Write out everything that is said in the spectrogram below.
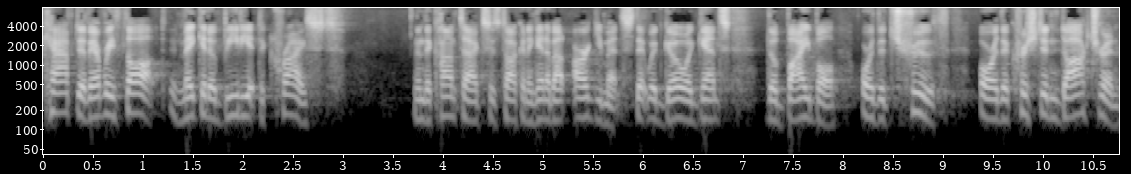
captive every thought and make it obedient to Christ. In the context, is talking again about arguments that would go against the Bible or the truth or the Christian doctrine.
